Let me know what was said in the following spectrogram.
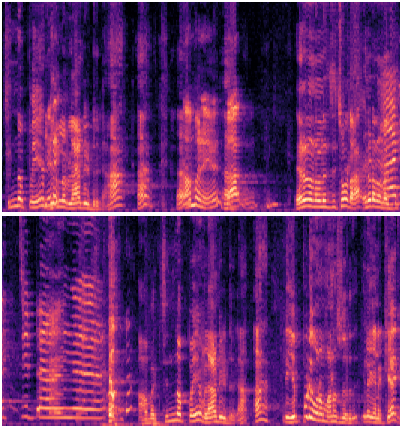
சின்ன பையன் தெருல விளையாண்டுட்டு இருக்கான். ஆமாண்ணே என்னடா நடந்துச்சு? சொல்டா என்னடா நடந்துச்சு? அடிச்சிட்டாங்க. அவன் சின்ன பையன் விளையாண்டுட்டு இருக்கான்? இல்ல எப்படி உனக்கு மனசு வருது? இல்ல எனக்கு கேட்க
